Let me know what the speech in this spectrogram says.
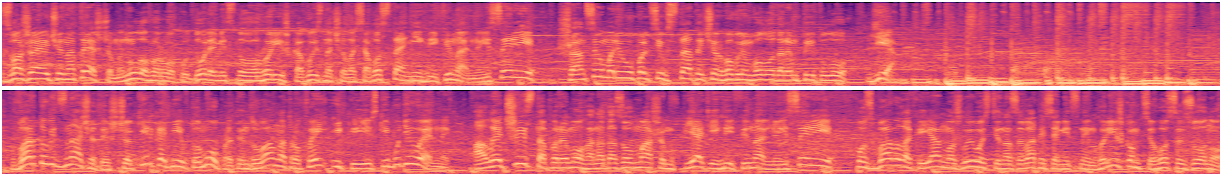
Зважаючи на те, що минулого року доля міцного горішка визначилася в останній грі фінальної серії, шанси у маріупольців стати черговим володарем титулу є. Варто відзначити, що кілька днів тому претендував на трофей і київський будівельник. Але чиста перемога над Азовмашем в п'ятій грі фінальної серії позбавила киян можливості називатися міцним горішком цього сезону,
